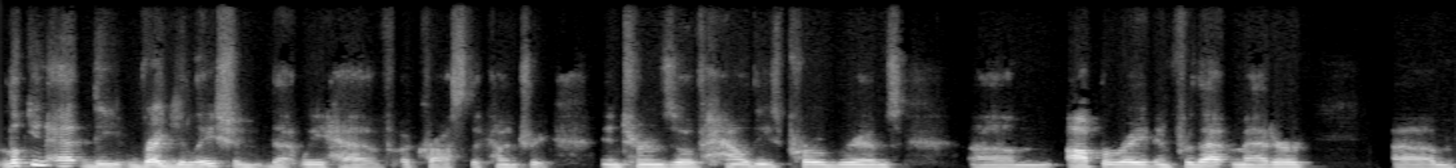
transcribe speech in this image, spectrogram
looking at the regulation that we have across the country in terms of how these programs um, operate and for that matter, um,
